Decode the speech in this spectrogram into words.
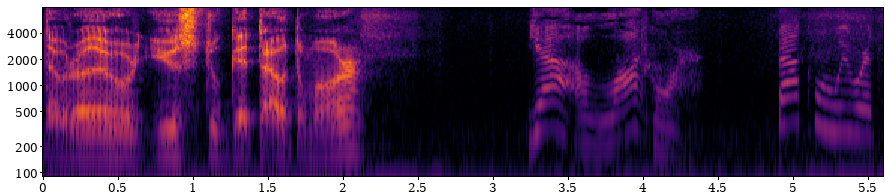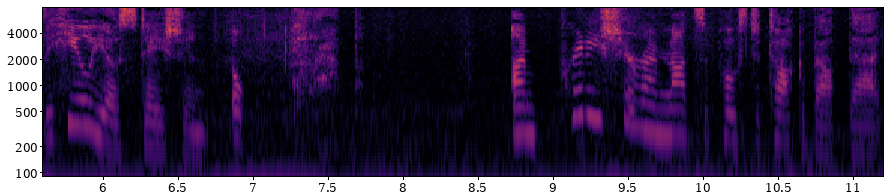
the Brotherhood used to get out more? Yeah, a lot more. Back when we were at the Helios station. Oh, crap. I'm pretty sure I'm not supposed to talk about that,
